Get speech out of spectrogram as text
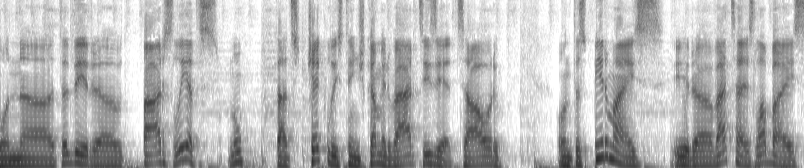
Un uh, tad ir uh, pāris lietas, nu, tāds čeklistiņš, kam ir vērts iziet cauri. Un tas pirmais ir uh, vecais labais,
